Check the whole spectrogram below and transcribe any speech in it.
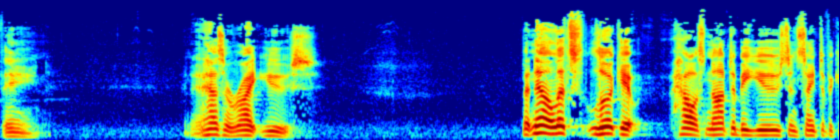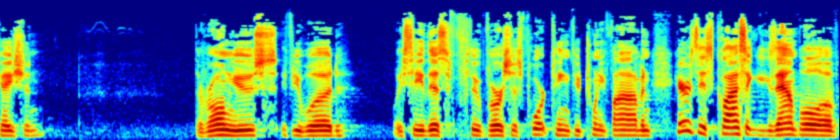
thing. And it has a right use. But now let's look at how it's not to be used in sanctification. The wrong use, if you would. We see this through verses 14 through 25. And here's this classic example of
